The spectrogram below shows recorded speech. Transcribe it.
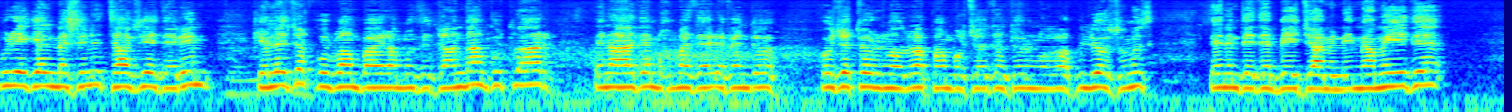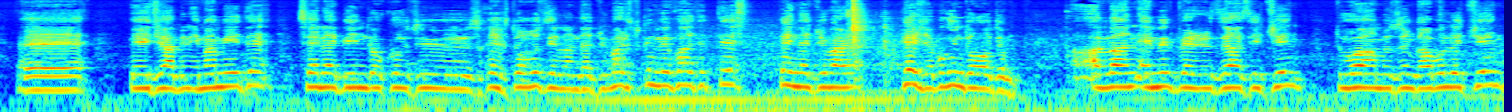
buraya gelmesini tavsiye ederim. Gelecek Kurban Bayramımızı candan kutlar. Ben Adem Hikmet Er Efendi hoca torun olarak, Pamukçu Hoca'nın torunu olarak biliyorsunuz. Benim dedem Bey Camii'nin imamıydı. Ee, Bey Camii'nin imamıydı. Sene 1949 yılında cumartesi günü vefat etti. Ben de cumartesi, Perşembe bugün doğdum. Allah'ın emir ve rızası için, duamızın kabul için,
